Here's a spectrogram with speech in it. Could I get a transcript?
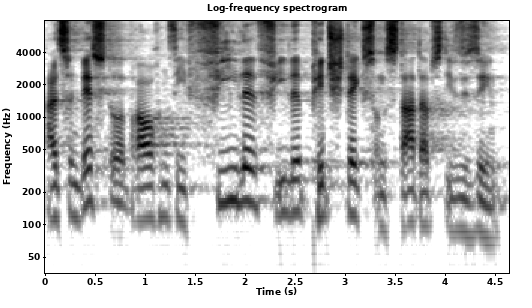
Als Investor brauchen Sie viele, viele Pitch-Decks und Startups, die Sie sehen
